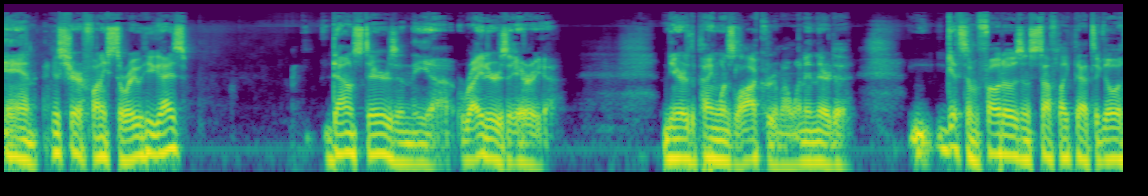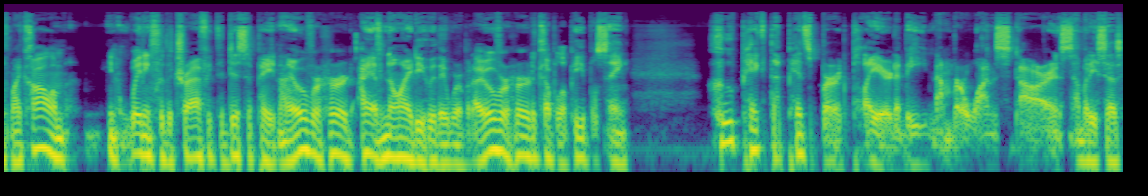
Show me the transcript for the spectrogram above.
And I can share a funny story with you guys. Downstairs in the uh, writers area near the Penguins locker room, I went in there to get some photos and stuff like that to go with my column, you know, waiting for the traffic to dissipate. And I overheard, I have no idea who they were, but I overheard a couple of people saying, who picked the Pittsburgh player to be number one star? And somebody says,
